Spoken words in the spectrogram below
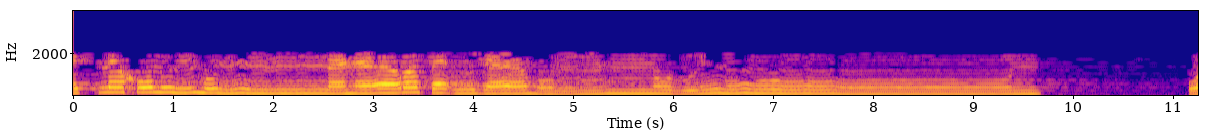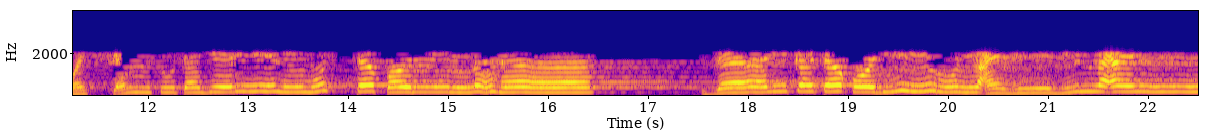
نسلخ منه النهار فإذا هم مظلمون والشمس تجري لمستقر لها ذلك تقدير العزيز العليم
